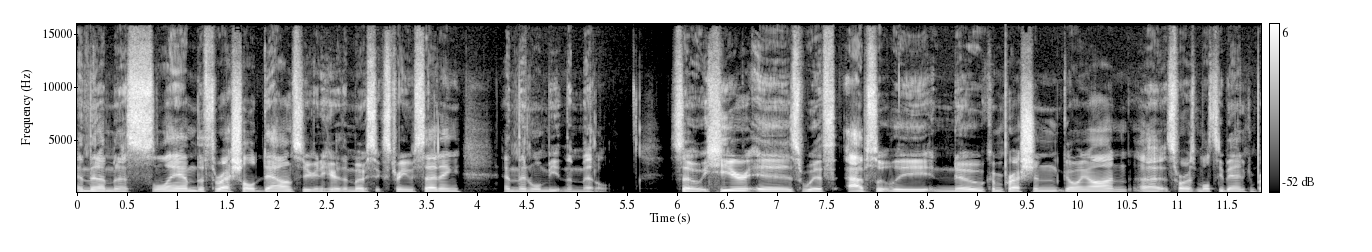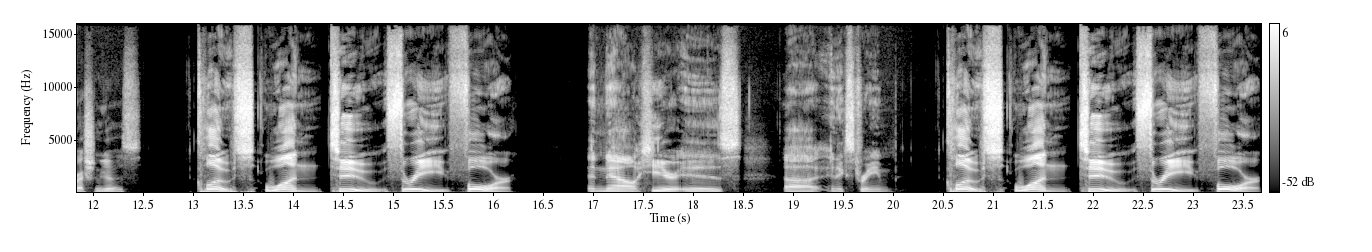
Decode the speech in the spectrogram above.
and then I'm going to slam the threshold down so you're going to hear the most extreme setting, and then we'll meet in the middle. So, here is with absolutely no compression going on uh, as far as multiband compression goes. Close. One, two, three, four. And now here is uh, an extreme. Close. One, two, three, four.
